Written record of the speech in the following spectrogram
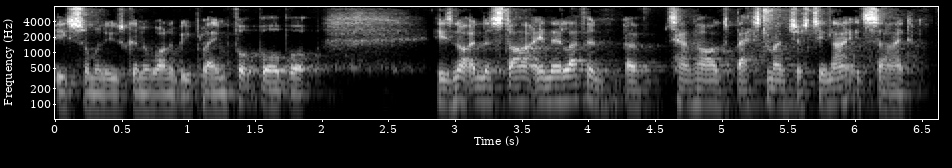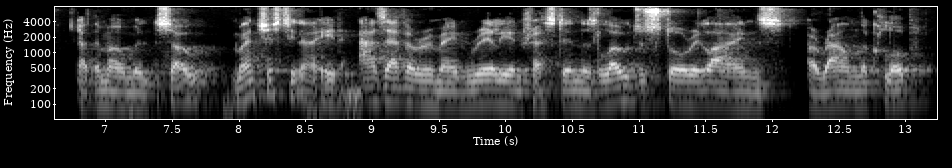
he's someone who's going to want to be playing football, but he's not in the starting 11 of Ten Hag's best Manchester United side. at the moment. So Manchester United, as ever, remain really interesting. There's loads of storylines around the club.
